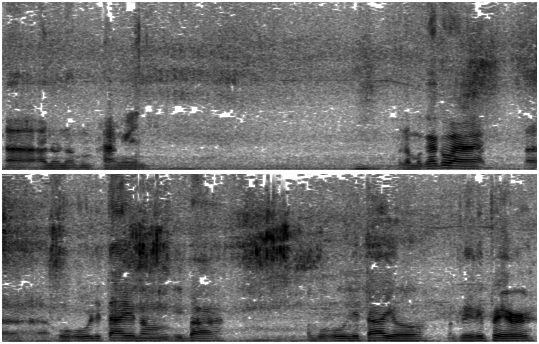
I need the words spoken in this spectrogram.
uh, ano ng hangin. Wala magagawa. Uh, uulit tayo ng iba. Mag-uulit tayo magre-repair.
